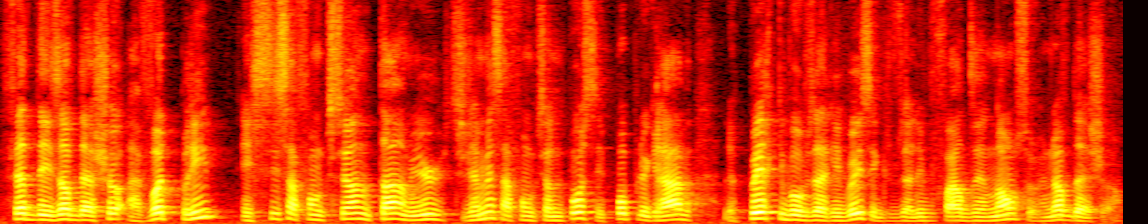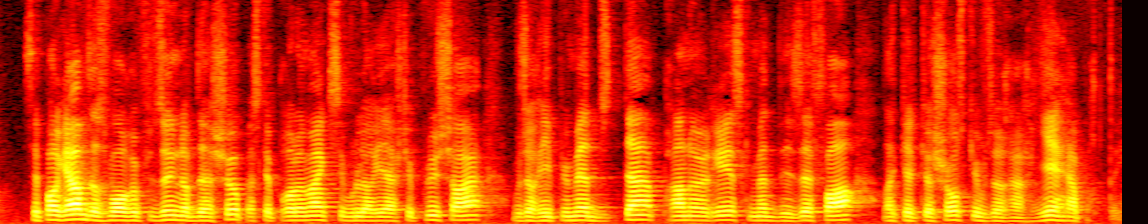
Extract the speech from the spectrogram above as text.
Faites des offres d'achat à votre prix et si ça fonctionne, tant mieux. Si jamais ça ne fonctionne pas, ce n'est pas plus grave. Le pire qui va vous arriver, c'est que vous allez vous faire dire non sur une offre d'achat. C'est pas grave de se voir refuser une offre d'achat parce que probablement que si vous l'auriez acheté plus cher, vous auriez pu mettre du temps, prendre un risque, mettre des efforts dans quelque chose qui vous aura rien rapporté.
